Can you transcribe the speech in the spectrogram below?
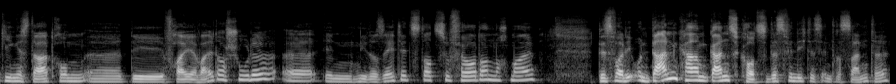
ging es darum, äh, die Freie Waldorfschule äh, in Niedersetlitz dort zu fördern nochmal. Das war die, und dann kam ganz kurz, das finde ich das Interessante,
